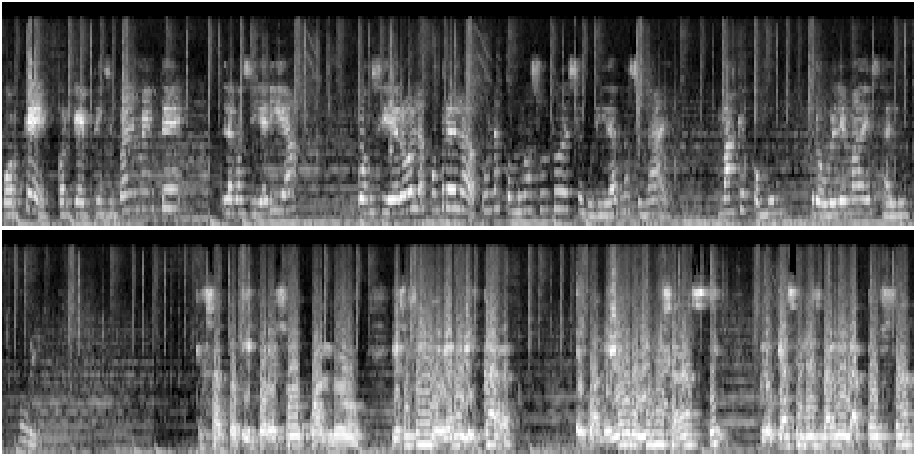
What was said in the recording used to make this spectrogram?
¿Por qué? Porque principalmente la Cancillería consideró la compra de las vacunas como un asunto de seguridad nacional, más que como un problema de salud pública. Exacto, y por eso cuando, y eso fue en el gobierno de Vizcarra, eh, cuando llegó el gobierno de lo que hacen es darle la posta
